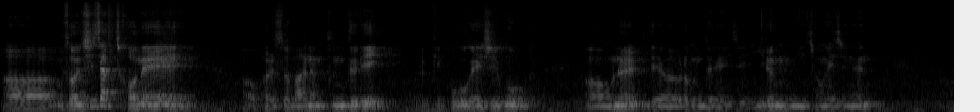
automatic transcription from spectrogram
어, 우선 시작 전에 어, 벌써 많은 분들이 이렇게 보고 계시고 어, 오늘 이제 여러분들의 이제 이름이 정해지는 어,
